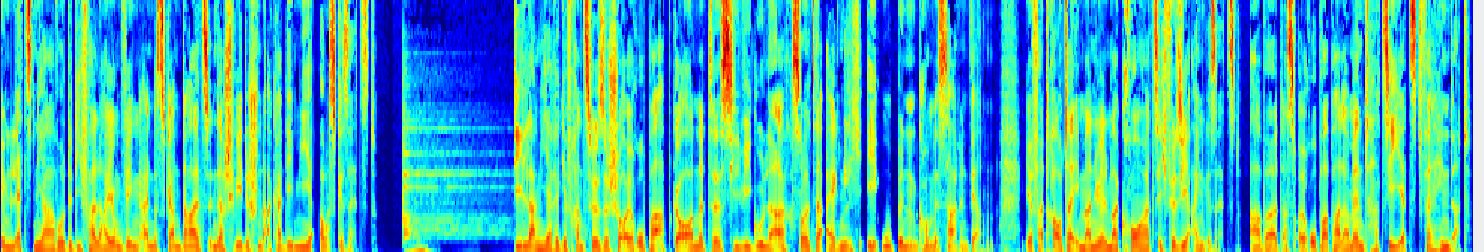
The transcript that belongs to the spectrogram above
Im letzten Jahr wurde die Verleihung wegen eines Skandals in der schwedischen Akademie ausgesetzt. Die langjährige französische Europaabgeordnete Sylvie Goulard sollte eigentlich EU-Binnenkommissarin werden. Ihr Vertrauter Emmanuel Macron hat sich für sie eingesetzt. Aber das Europaparlament hat sie jetzt verhindert.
